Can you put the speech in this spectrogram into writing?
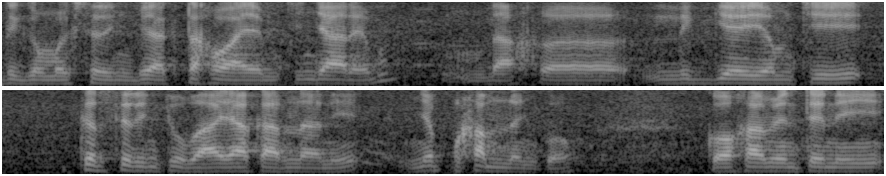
diggam ak sëriñ bi ak taxawaayam ci njaareem. Ndax liggéeyam ci kër Touba yaakaar naa ni ñëpp xam nañ ko. Koo xamante ni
